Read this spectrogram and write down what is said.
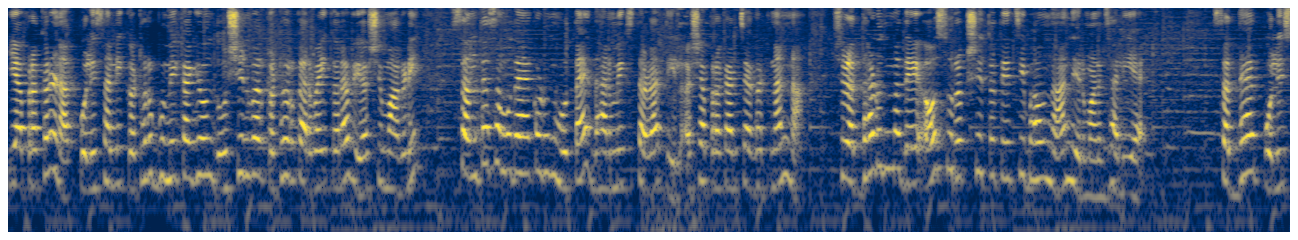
या प्रकरणात पोलिसांनी कठोर भूमिका घेऊन दोषींवर कठोर कारवाई करावी अशी मागणी संत समुदायाकडून होत आहे. धार्मिक स्थळातील अशा प्रकारच्या घटनांना श्रद्धाळूंमध्ये असुरक्षिततेची भावना निर्माण झाली आहे. सध्या पोलीस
